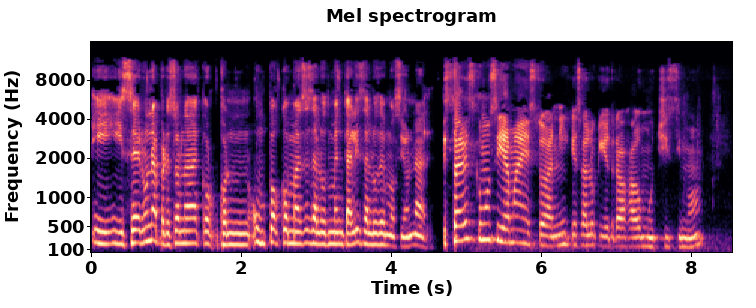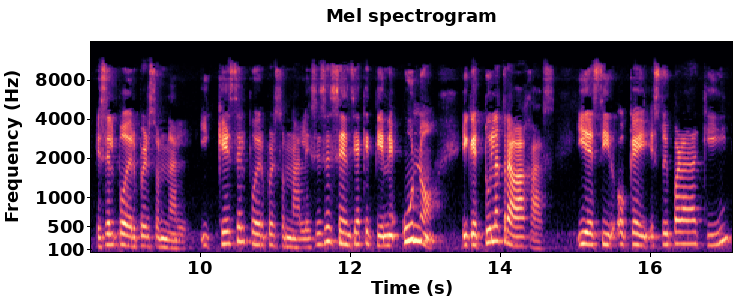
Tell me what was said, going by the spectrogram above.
y, y ser una persona con, con, un poco más de salud mental y salud emocional. ¿Sabes cómo se llama esto, Ani? Que es algo que yo he trabajado muchísimo es el poder personal. ¿Y qué es el poder personal? Es esa esencia que tiene uno y que tú la trabajas y decir, ok, estoy parada aquí.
